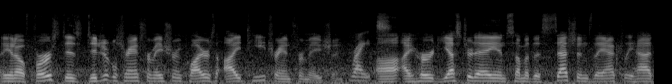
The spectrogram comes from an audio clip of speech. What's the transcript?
You know, first is digital transformation requires IT transformation. Right. Uh, I heard yesterday in some of the sessions, they actually had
